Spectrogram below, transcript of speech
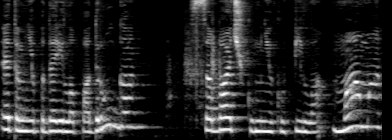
Это мне подарила подруга. Собачку мне купила мама.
